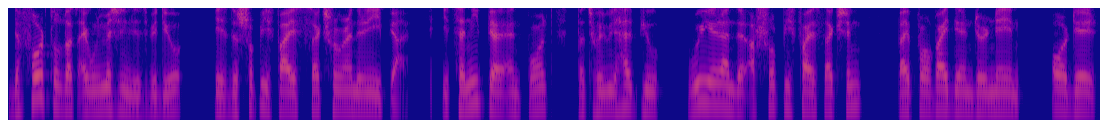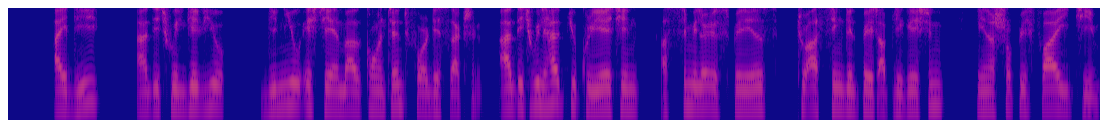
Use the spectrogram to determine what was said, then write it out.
The fourth tool that I will mention in this video is the Shopify section rendering API. It's an API endpoint that will help you re-render a Shopify section by providing their name or their ID, and it will give you the new HTML content for this section. And it will help you creating a similar experience to a single page application in a Shopify theme.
